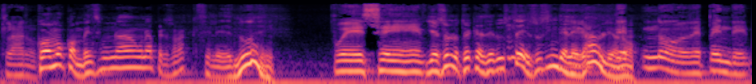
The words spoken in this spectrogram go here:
claro. ¿Cómo convence una a una persona que se le desnude? Pues eh, Y eso lo tiene que hacer usted, eso es indelegable, ¿o De- no? no, depende.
